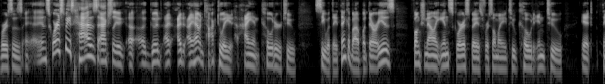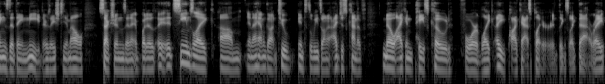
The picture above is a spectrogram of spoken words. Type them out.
Versus and Squarespace has actually a, a good. I, I I haven't talked to a high end coder to see what they think about, it, but there is functionality in Squarespace for somebody to code into it things that they need. There's HTML sections and it, but it, it seems like um and I haven't gotten too into the weeds on it. I just kind of know I can paste code for like a podcast player and things like that, right?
